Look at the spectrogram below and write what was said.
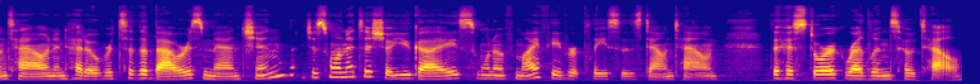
Downtown and head over to the Bowers Mansion, I just wanted to show you guys one of my favorite places downtown, the historic Redlands Hotel.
